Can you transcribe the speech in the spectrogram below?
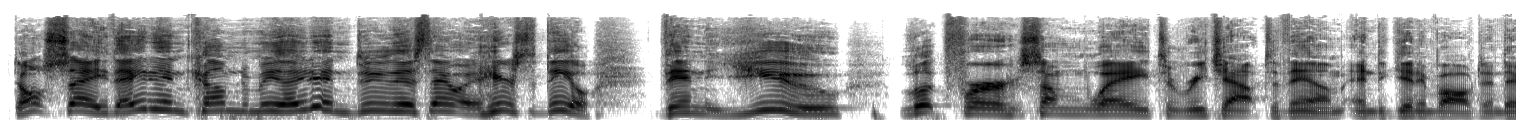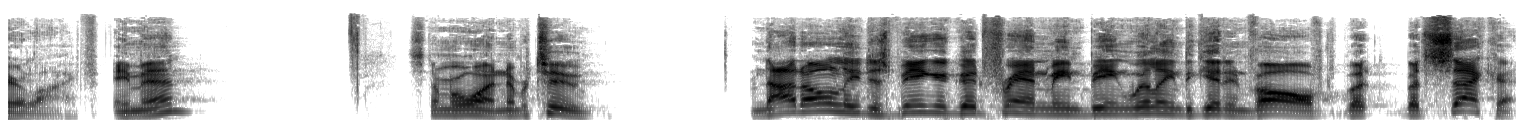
don't say they didn't come to me, they didn't do this. They, here's the deal. Then you look for some way to reach out to them and to get involved in their life. Amen. It's number one. Number two, not only does being a good friend mean being willing to get involved, but, but second,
